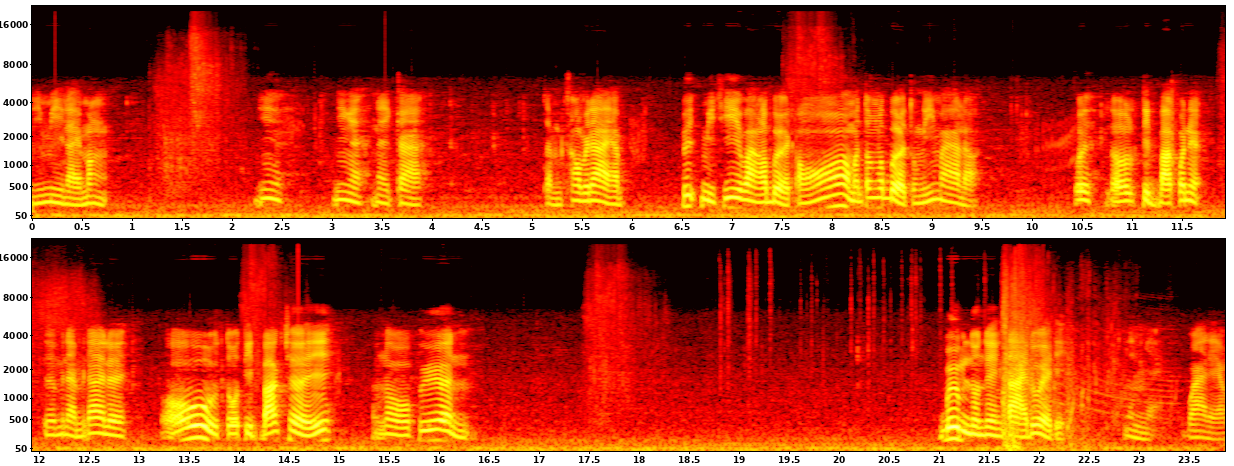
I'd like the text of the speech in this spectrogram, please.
นี่มีอะไรมั่งนี่นี่ไงนาฬิกา แต่มันเข้าไม่ได้ครับเฮ้ยมีที่วางระเบิด อ๋อ มันต้องระเบิดตรงนี้มาเหรอ เฮ้ย เราติดบั๊กวะเนี่ย เดินไปไหนไม่ได้เลย โอ้ ตัวติดบั๊กเฉยฮัลโหลเพื่อน บึ้มโดนตัวเองตายด้วยดิ นั่นไง ว่าแล้ว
